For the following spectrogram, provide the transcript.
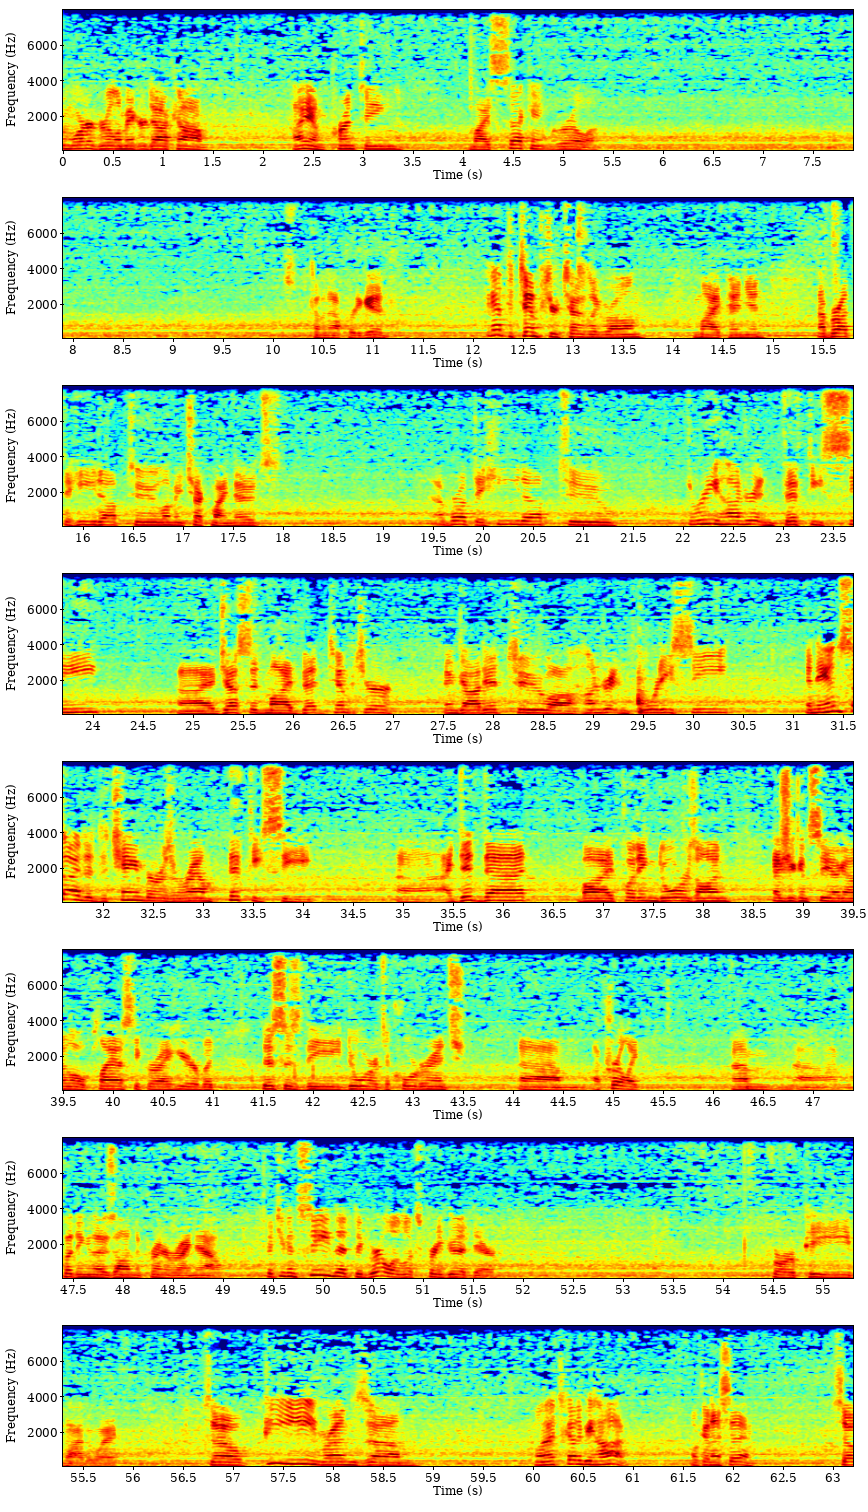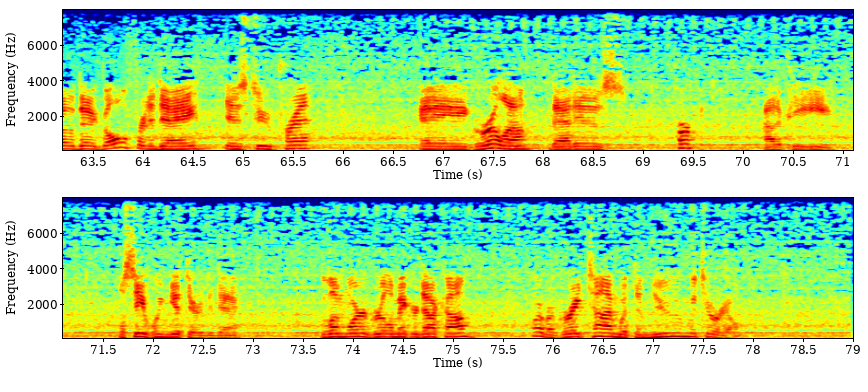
GorillaMaker.com. I am printing my second gorilla. It's coming out pretty good. I got the temperature totally wrong, in my opinion. I brought the heat up to, let me check my notes. I brought the heat up to 350 C. I adjusted my bed temperature and got it to 140 C. And the inside of the chamber is around 50 C. Uh, I did that by putting doors on. As you can see, I got a little plastic right here, but this is the door. It's a quarter inch um, acrylic. I'm uh, putting those on the printer right now. But you can see that the Gorilla looks pretty good there. For PE, by the way. So, PE runs, um, well, it's got to be hot. What can I say? So, the goal for today is to print a Gorilla that is perfect out of PE. We'll see if we can get there today. Glenn Warner, GorillaMaker.com. We'll have a great time with the new material.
